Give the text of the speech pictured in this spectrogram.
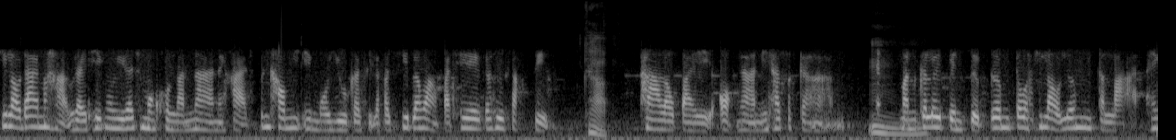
ที่เราได้มหาวิทยาลัยเทคโนโลยีราชมงคลล้านนาเนี่ยค่ะ ซึ่งเขามี MOU กับศิลปาชีพระหว่างประเทศก็คือศักดิ์สิทธิ์ครับพาเราไปออกงานนิทรรศการอืมันก็เลยเป็นจุดเริ่มต้นที่เราเริ่มมีตลาดให้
